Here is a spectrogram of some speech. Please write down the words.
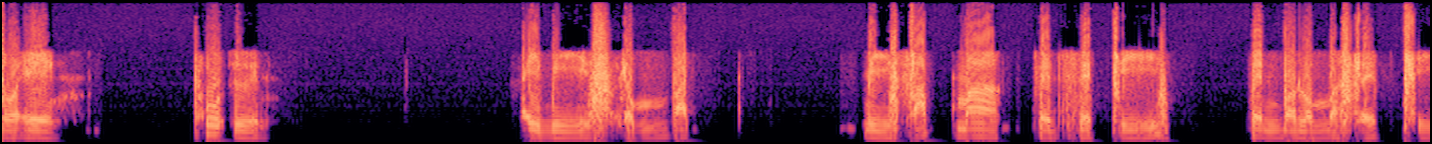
ตัวเอง ผู้อื่น ให้มีสมบัติ มีทรัพย์มากเป็นเศรษฐี เป็นบรมเศรษ ฐี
